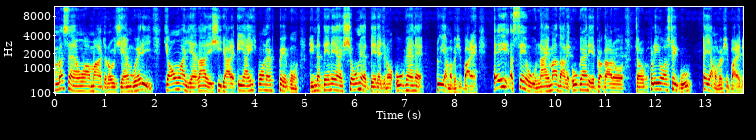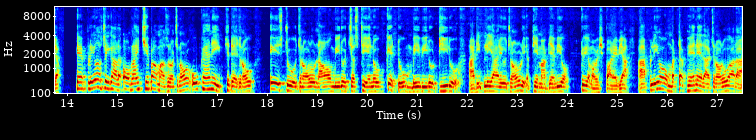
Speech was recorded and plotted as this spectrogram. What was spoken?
အမတ်ဆန်ဟိုမှာကျွန်တော်တို့ရန်ပွဲတွေကျောင်းဝရန်သားတွေရှိထားတဲ့ AI Sport နဲ့ Fair ကွန်ဒီနှစ်တင်းနဲ့ရှုံးတဲ့အတင်းနဲ့ကျွန်တော်အိုးကန်နဲ့တွေ့ရမှာပဲဖြစ်ပါတယ်အဲ့ဒီအဆင့်ကိုနိုင်မှသာလေအိုးကန်တွေအတွက်ကတော့ကျွန်တော် playoff straight ကိုတက်ရမှာပဲဖြစ်ပါတယ်ဗျာကဲ playoff straight ကလည်း online ကျင်းပမှာဆိုတော့ကျွန်တော်တို့အိုးကန်တွေဖြစ်တဲ့ကျွန်တော်တို့ Ace တို့ကျွန်တော်တို့ Naomi တို့ Justin တို့ Kit တို့ Maybe တို့ D တို့အာဒီ player တွေကိုကျွန်တော်တို့တွေအပြင်မှာပြန်ပြီးတော့ တွေ့ရမှာပဲဖြစ်ပါတယ်ဗျအာ play off မတက်ဖဲနဲ့ဒါကျွန်တော်တို့ကဒါ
